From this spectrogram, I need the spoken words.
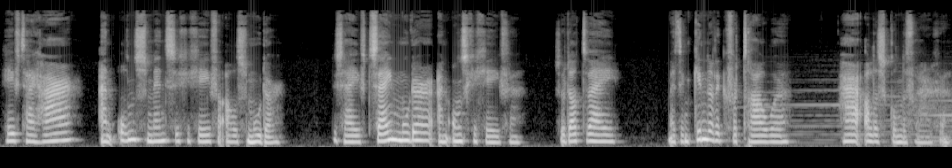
heeft hij haar aan ons mensen gegeven als moeder. Dus hij heeft zijn moeder aan ons gegeven, zodat wij met een kinderlijk vertrouwen haar alles konden vragen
